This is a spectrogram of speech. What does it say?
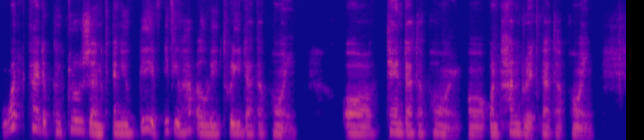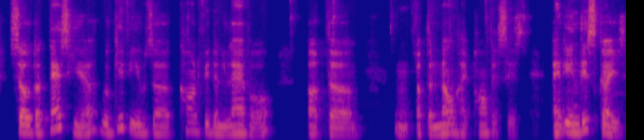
what kind of conclusion can you give if you have only three data point or 10 data point or 100 data point? So the test here will give you the confidence level of the, mm, of the null hypothesis. And in this case,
